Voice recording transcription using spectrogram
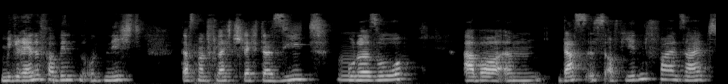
Migräne verbinden und nicht, dass man vielleicht schlechter sieht mhm. oder so. Aber ähm, das ist auf jeden Fall, seit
